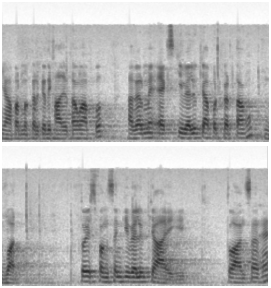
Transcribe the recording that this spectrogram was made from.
यहाँ पर मैं करके दिखा देता हूँ आपको, अगर मैं x की वैल्यू क्या पुट करता हूँ? वन तो इस फ़ंक्शन की वैल्यू क्या आएगी? तो आंसर है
